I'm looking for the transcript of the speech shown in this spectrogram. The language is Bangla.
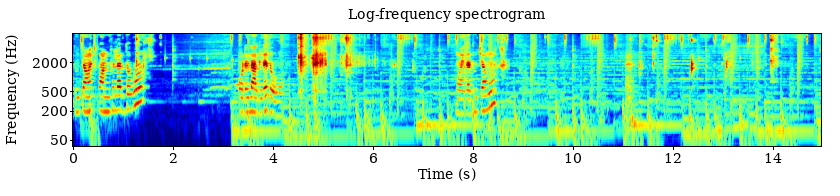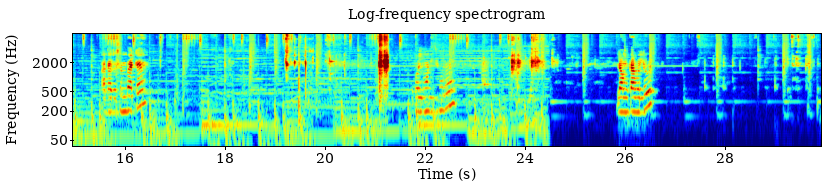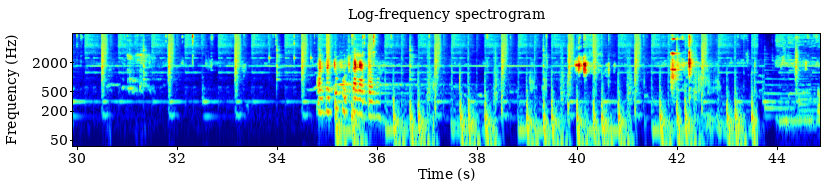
দু চামচ কর্নফ্লাওয়ার দেবো। পরে লাগলে দেবো। ময়দা দু চামচ। আদা রসুন বাটা। গোলমরিচ গুঁড়ো। লঙ্কা হলুদ। অল্প একটু ফুড কালার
